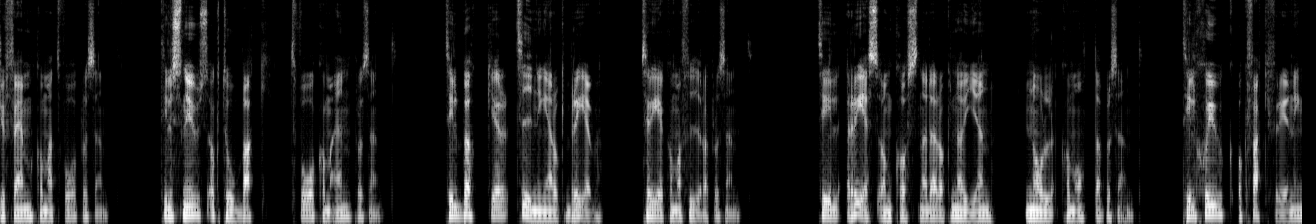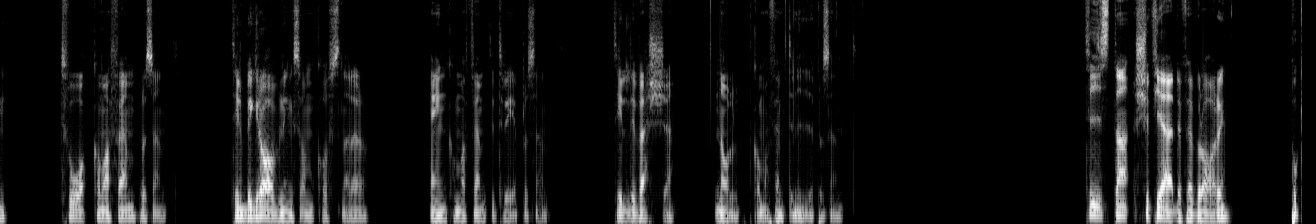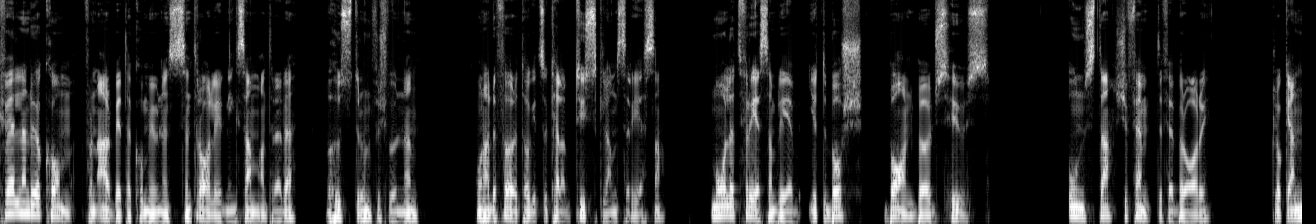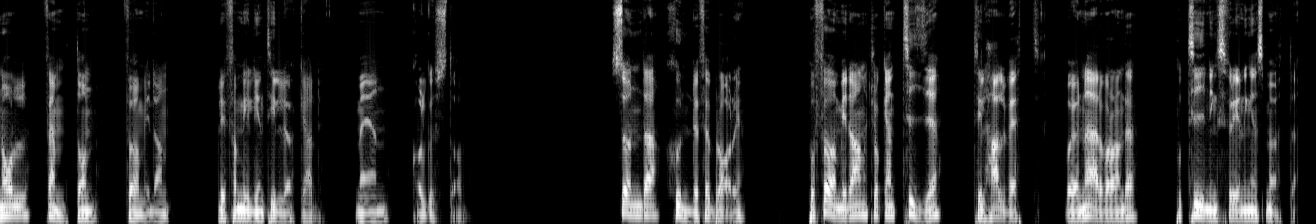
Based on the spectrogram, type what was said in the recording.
25,2 procent. Till snus och tobak 2,1 procent. Till böcker, tidningar och brev 3,4 procent. Till resomkostnader och nöjen 0,8 procent. Till sjuk och fackförening 2,5 procent. Till begravningsomkostnader 1,53 procent. Till diverse 0,59 procent. Tisdag 24 februari. På kvällen då jag kom från arbetarkommunens Centrallednings sammanträde var hustrun försvunnen. Hon hade företagit så kallad Tysklandsresa. Målet för resan blev Göteborgs barnbördshus. Onsdag 25 februari. Klockan 0.15 förmiddagen blev familjen tillökad med en Carl Gustav. Söndag 7 februari. På förmiddagen klockan 10 till halv ett var jag närvarande på Tidningsföreningens möte.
